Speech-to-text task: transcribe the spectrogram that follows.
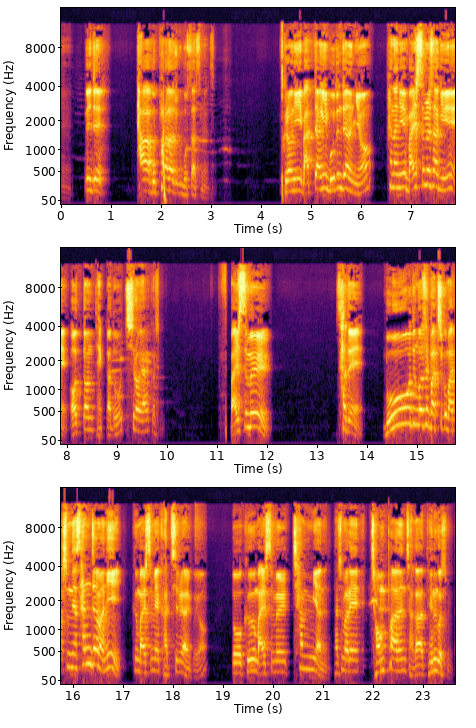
예. 근데 이제 다 못 팔아가지고 못 샀으면서. 그러니 마땅히 모든 자는요, 하나님의 말씀을 사기 위해 어떤 대가도 치러야 할 것입니다. 말씀을 사되 모든 것을 바치고 마침내 산 자만이 그 말씀의 가치를 알고요. 또 그 말씀을 찬미하는, 다시 말해 전파하는 자가 되는 것입니다.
